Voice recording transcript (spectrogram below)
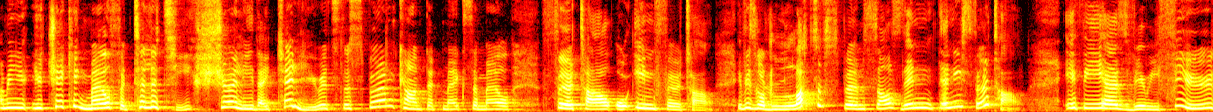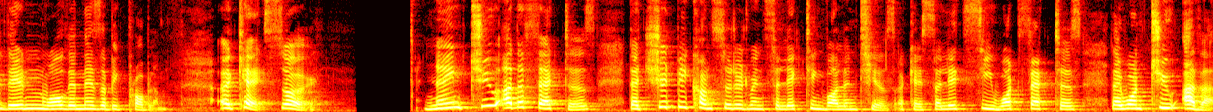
I mean, you're checking male fertility. Surely they tell you it's the sperm count that makes a male fertile or infertile. If he's got lots of sperm cells, then, then he's fertile. If he has very few, then, well, then there's a big problem. Okay, so name two other factors that should be considered when selecting volunteers. Okay, so let's see what factors they want two other.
